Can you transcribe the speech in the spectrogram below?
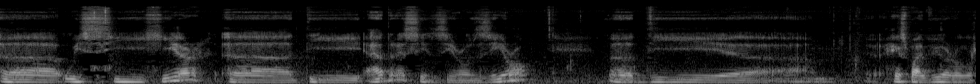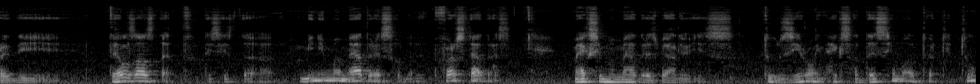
uh, we see here uh, the address is 00, 0 the hex file viewer already tells us that this is the minimum address of the first address. Maximum address value is 20 in hexadecimal 32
